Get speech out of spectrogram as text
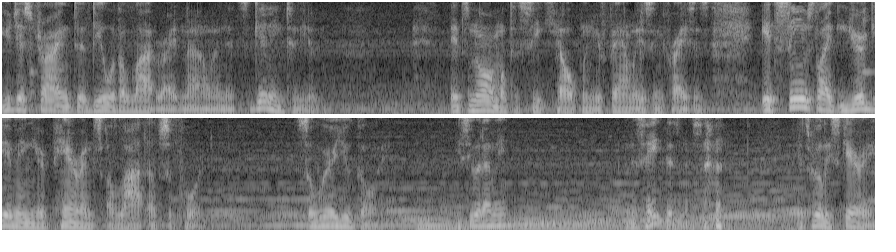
You're just trying to deal with a lot right now, and it's getting to you. It's normal to seek help when your family is in crisis. It seems like you're giving your parents a lot of support. So where are you going? You see what I mean? In this hate business, it's really scary.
